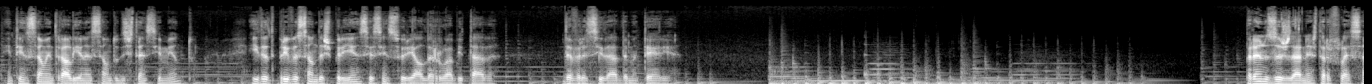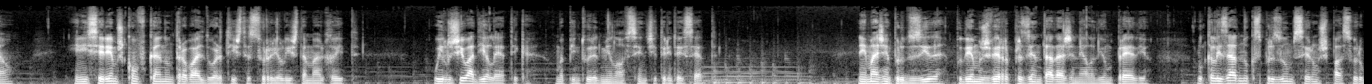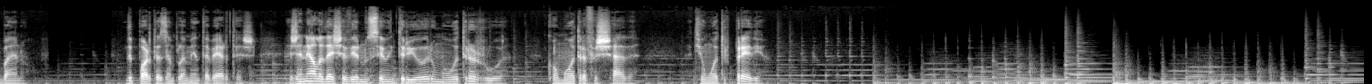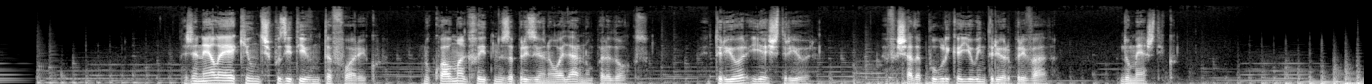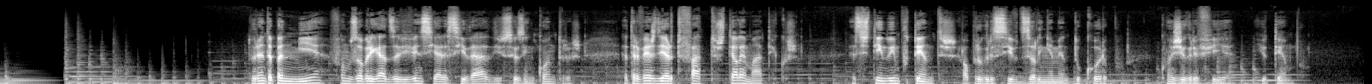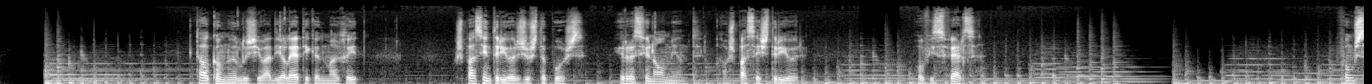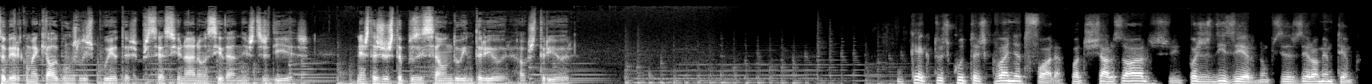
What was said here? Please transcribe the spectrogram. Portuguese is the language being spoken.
em tensão entre a alienação do distanciamento e da deprivação da experiência sensorial da rua habitada, da veracidade da matéria. Para nos ajudar nesta reflexão, iniciaremos convocando um trabalho do artista surrealista Magritte, O Elogio à Dialética, uma pintura de 1937. Na imagem produzida, podemos ver representada a janela de um prédio, localizado no que se presume ser um espaço urbano. De portas amplamente abertas, a janela deixa ver no seu interior uma outra rua, com uma outra fachada, de um outro prédio. Janela é aqui um dispositivo metafórico, no qual Magritte nos aprisiona o olhar num paradoxo, interior e exterior, a fachada pública e o interior privado, doméstico. Durante a pandemia, fomos obrigados a vivenciar a cidade e os seus encontros através de artefatos telemáticos, assistindo impotentes ao progressivo desalinhamento do corpo com a geografia e o tempo. Tal como no elogio à dialética de Magritte, o espaço interior justapôs-se irracionalmente ao espaço exterior, ou vice-versa. Fomos saber como é que alguns lisboetas percepcionaram a cidade nestes dias, nesta justaposição do interior ao exterior. O que é que tu escutas que venha de fora? Podes fechar os olhos e depois dizer, não precisas dizer ao mesmo tempo.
